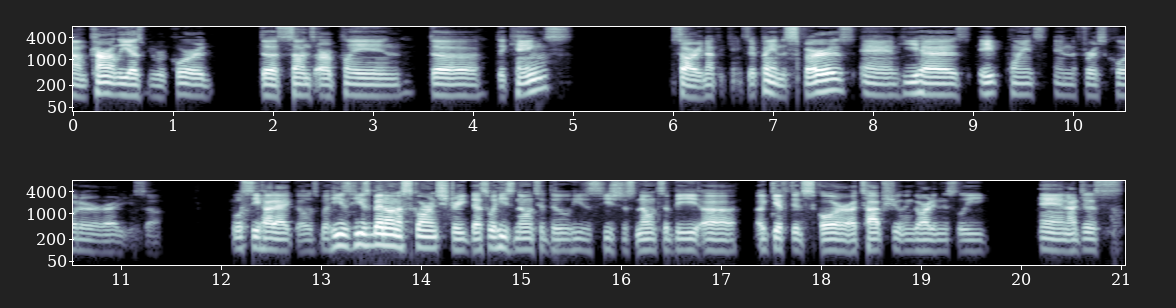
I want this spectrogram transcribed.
Um, currently, as we record, the Suns are playing the the Kings. Sorry, not the Kings. They're playing the Spurs, and he has eight points in the first quarter already. So we'll see how that goes. But he's he's been on a scoring streak. That's what he's known to do. He's he's just known to be a, a gifted scorer, a top shooting guard in this league. And I just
